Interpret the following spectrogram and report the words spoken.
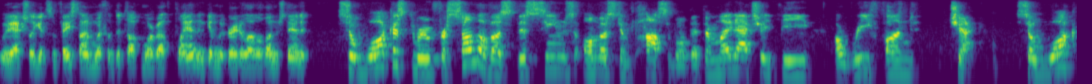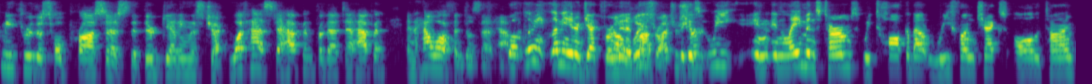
we actually get some FaceTime with them to talk more about the plan and give them a greater level of understanding. So walk us through, for some of us, this seems almost impossible that there might actually be a refund check. So walk me through this whole process that they're getting this check. What has to happen for that to happen? And how often does that happen? Well, let me let me interject for a No, minute, please, Bob, Rodger, because sure. we, in in layman's terms, we talk about refund checks all the time.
